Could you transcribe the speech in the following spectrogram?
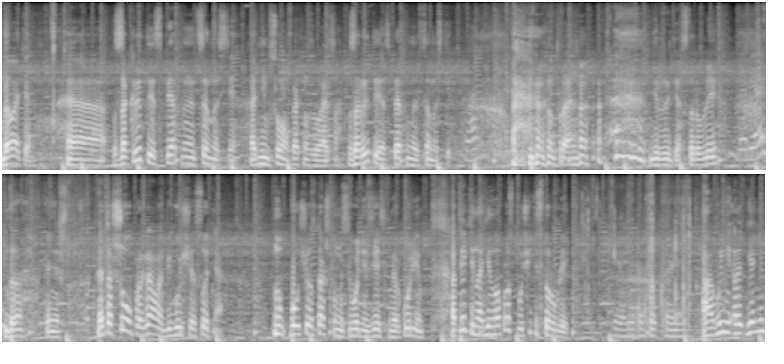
Давайте. Э, закрытые спрятанные ценности. Одним словом, как называется? Зарытые спрятанные ценности. Правильно. Держите 100 рублей. Да, конечно. Это шоу программа «Бегущая сотня». Ну, получилось так, что мы сегодня здесь, в Меркурии. Ответьте на один вопрос, получите 100 рублей. Я не работаю. А вы не, а я не,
